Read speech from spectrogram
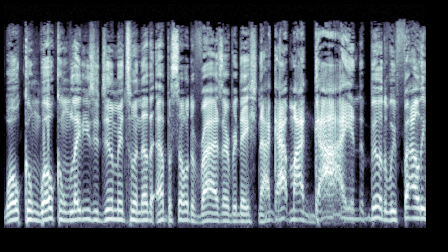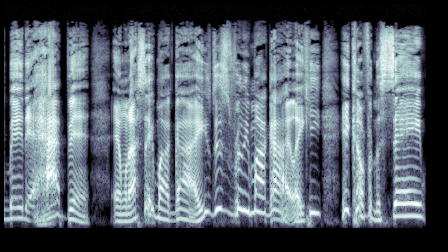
Welcome, welcome, ladies and gentlemen, to another episode of Rise Urban Nation. I got my guy in the building. We finally made it happen. And when I say my guy, he's this is really my guy. Like he he come from the same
